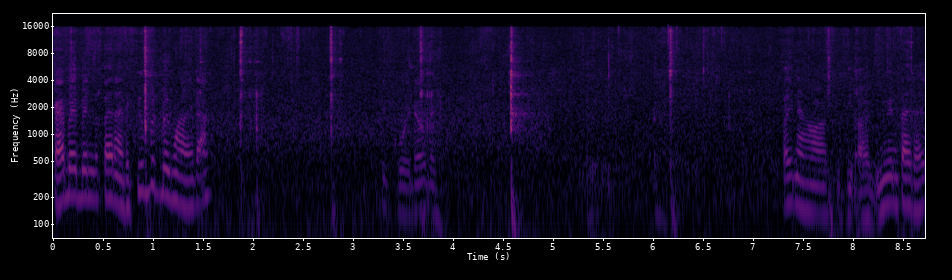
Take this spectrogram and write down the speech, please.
cái bên bên tay này thì cứ vứt bên ngoài này đã. Cái cùi đâu này? Tay nào à? thì ở à, nguyên tay đấy.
